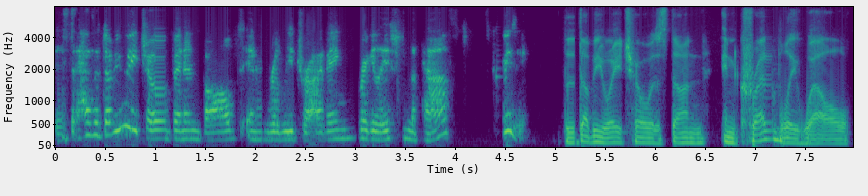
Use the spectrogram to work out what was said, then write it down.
is, has the WHO been involved in really driving regulation in the past? It's crazy the WHO has done incredibly well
